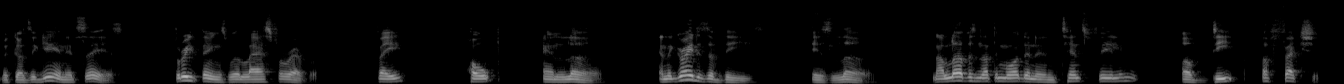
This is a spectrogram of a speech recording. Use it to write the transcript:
Because again, it says, three things will last forever faith, hope, and love. And the greatest of these is love. Now, love is nothing more than an intense feeling of deep affection.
